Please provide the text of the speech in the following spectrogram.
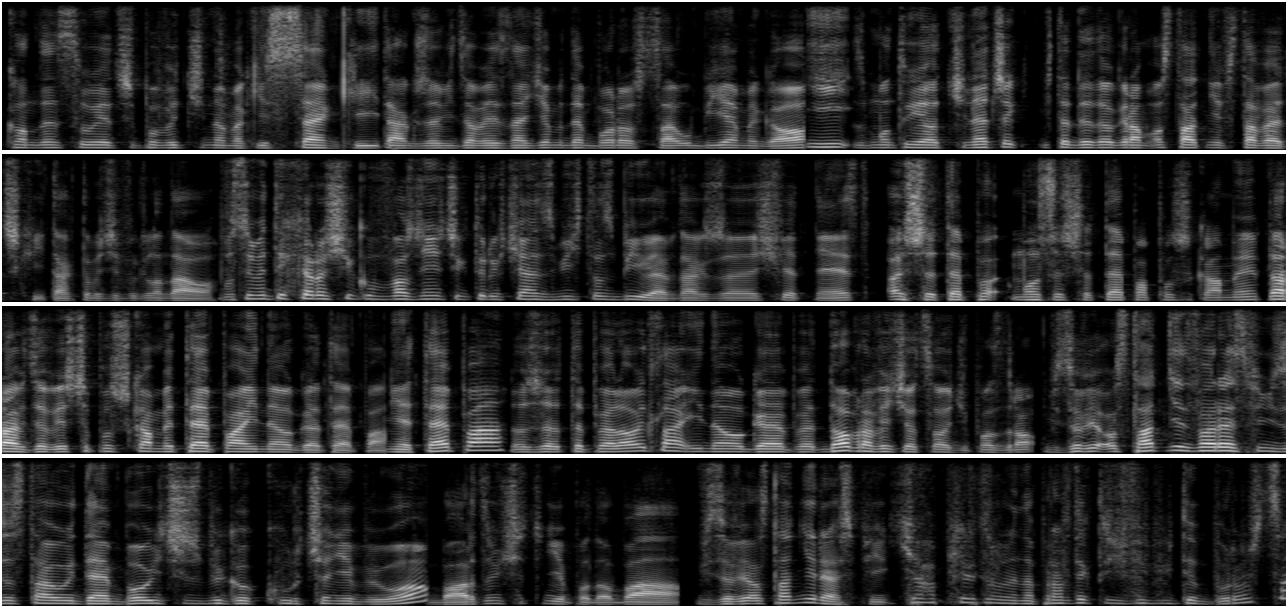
kondensuję, czy powycinam jakieś scenki, także widzowie, znajdziemy dęborożca, ubijemy go i zmontuję odcineczek i wtedy dogram ostatnie wstaweczki, tak to będzie wyglądało. W sumie tych herosików ważniejszych, których chciałem zbić, to zbiłem, także świetnie jest. A jeszcze tepa, może jeszcze tepa poszukamy? Dobra, widzowie, jeszcze poszukamy tepa i neoge tepa. Nie, tepa, no że tepe Loitla i neoge... Dobra, wiecie o co chodzi, pozdro. Widzowie, ostatnie dwa respy mi zostały dębo i czyżby go kurczę nie było? Bardzo mi się to nie podoba. Widzowie, ostatni respik. Ja pierdolę, naprawdę ktoś wybił dęborożca?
